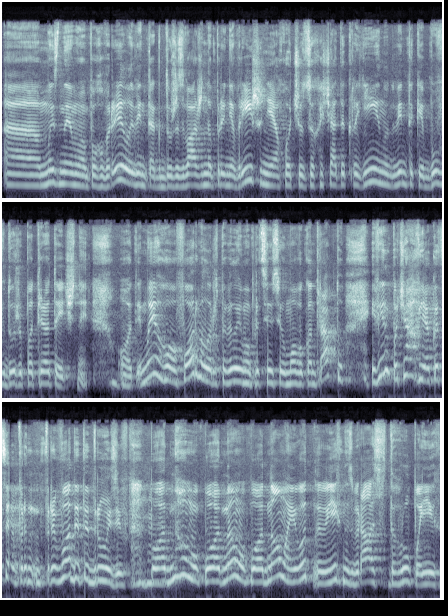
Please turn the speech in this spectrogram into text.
Е, Ми з ним поговорили. Він так дуже зважено прийняв рішення. Я хочу захищати країну. Він такий був дуже патріотичний. От і ми його оформили, розповіли йому про ці всі умови контракту. І він почав як оце при- приводити друзів по одному, по одному, по одному. І от їх не збиралася група їх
